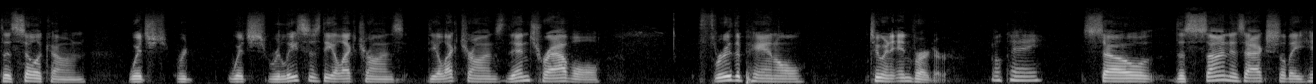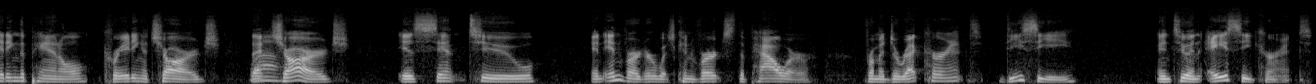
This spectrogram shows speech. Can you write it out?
the silicone, which re- which releases the electrons. The electrons then travel through the panel to an inverter. Okay. So the sun is actually hitting the panel, creating a charge. Wow. That charge is sent to an inverter, which converts the power from a direct current DC into an AC current.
